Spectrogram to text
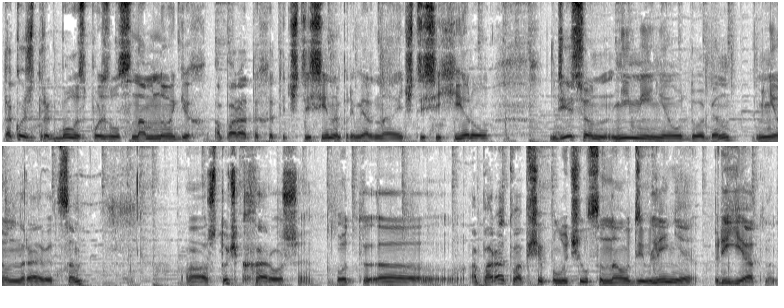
Такой же трекбол использовался на многих аппаратах от HTC, например, на HTC Hero. Здесь он не менее удобен, мне он нравится. А, штучка хорошая. Вот э, аппарат вообще получился на удивление приятным.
